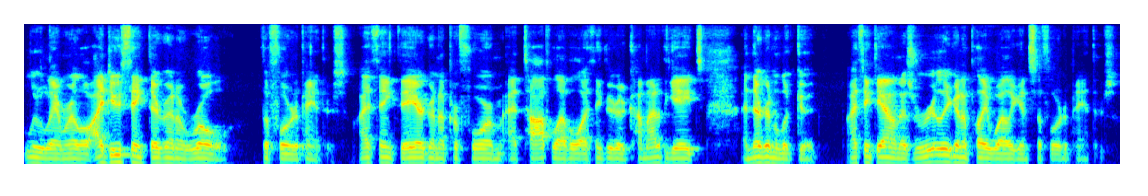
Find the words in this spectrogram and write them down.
Lou Lamoriello, I do think they're going to roll the Florida Panthers. I think they are going to perform at top level. I think they're going to come out of the gates and they're going to look good. I think the Islanders really going to play well against the Florida Panthers.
